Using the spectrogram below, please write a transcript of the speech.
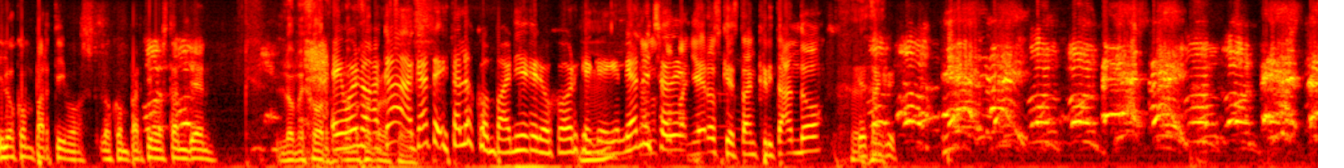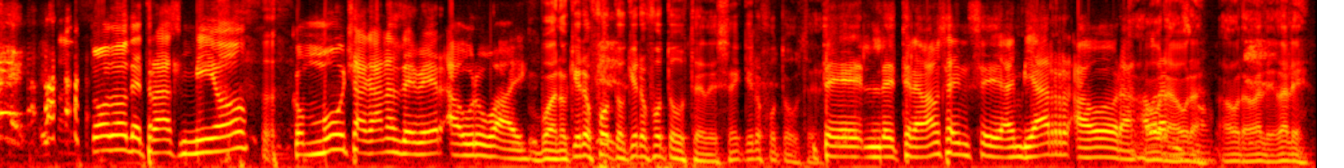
y, lo compartimos, lo compartimos también. Lo mejor. Eh, bueno, acá, acá están los compañeros, Jorge, que le han hecho. Los compañeros que están gritando. Que están, todo detrás mío, con muchas ganas de ver a Uruguay. Bueno, quiero foto, quiero foto de ustedes, eh, quiero foto de ustedes. Te, te la vamos a, enviar ahora. Ahora, ahora, ahora, ahora, dale, dale.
